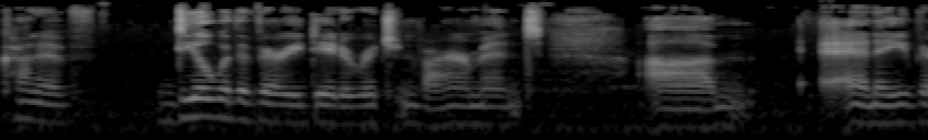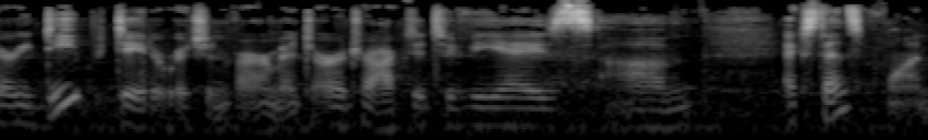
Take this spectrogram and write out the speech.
kind of deal with a very data rich environment um, and a very deep data rich environment are attracted to VA's um, extensive one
